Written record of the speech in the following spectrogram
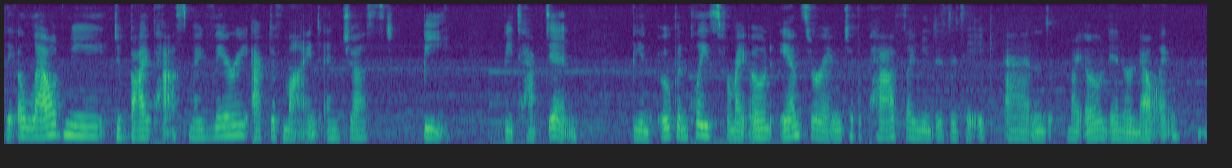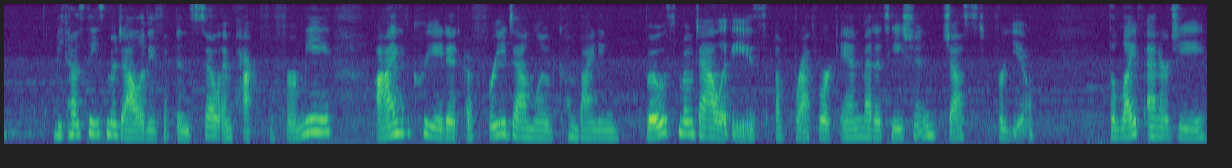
they allowed me to bypass my very active mind and just be, be tapped in, be an open place for my own answering to the paths I needed to take and my own inner knowing. Because these modalities have been so impactful for me, I have created a free download combining both modalities of breathwork and meditation just for you. The life energy,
